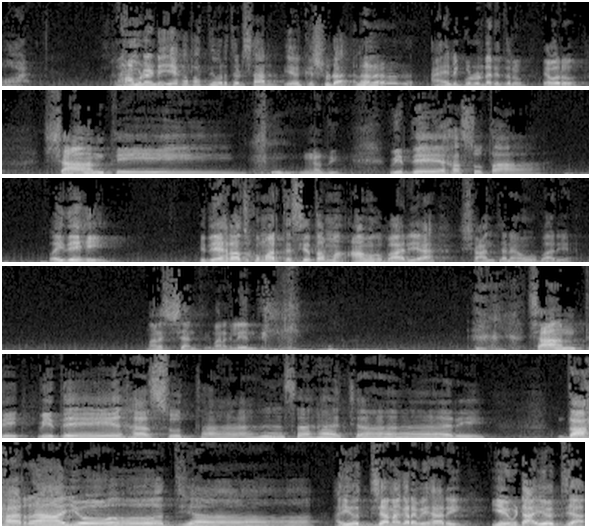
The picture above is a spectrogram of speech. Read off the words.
రాముడు అంటే ఏకపత్నివ్రతుడు సార్? ఏమి కృష్ణుడా? ఆయనకు ఆయనకి కూడా ఉన్నారు ఇద్దరు. ఎవరు? శాంతి. అది. విదేహసుత. వైదేహి. విదేహరాజు కుమార్తె సీతమ్మ. ఆమెకు భార్య శాంతి అనే ఆమె భార్య. మనశ్శాంతి. మనకు లేనిది. శాంతి విదేహసుత సహచారి. దహరాయోధ్య. అయోధ్య నగర విహారి. ఏమిటి అయోధ్య?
